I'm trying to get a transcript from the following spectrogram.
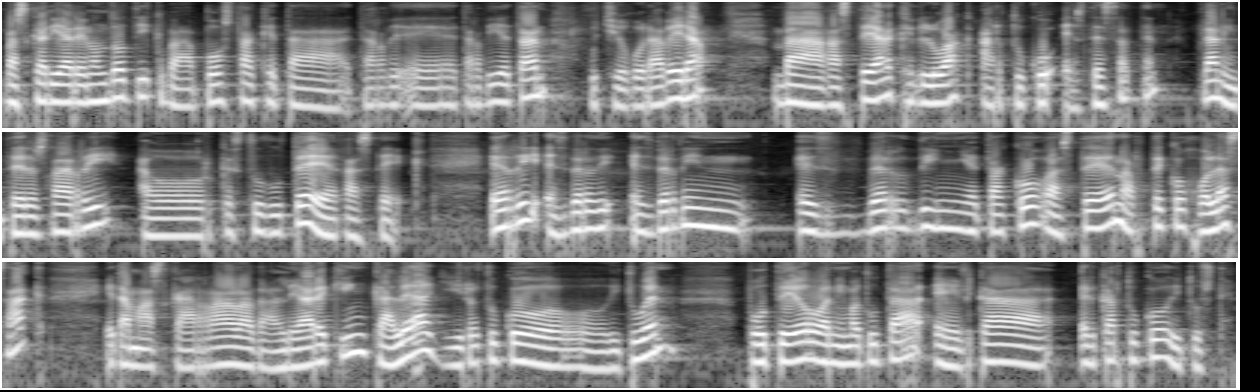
Baskariaren ondotik, ba, bostak eta e, tardietan, utxi gora bera, ba, gazteak loak hartuko ez dezaten. Plan interesgarri aurkeztu dute gazteek. Herri ezberdin, ezberdin ezberdinetako gazteen arteko jolasak eta maskarra taldearekin kalea girotuko dituen poteo animatuta elka, elkartuko dituzte.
